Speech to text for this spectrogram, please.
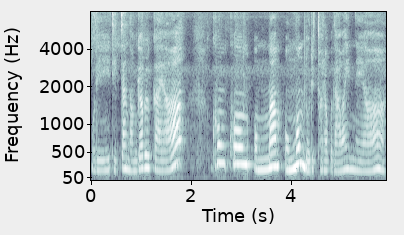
우리 뒷장 넘겨볼까요? 콩콩 온맘 온몸 놀이터라고 나와 있네요.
